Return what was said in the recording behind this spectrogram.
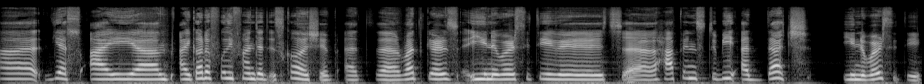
Uh, yes, I um, I got a fully funded scholarship at uh, Rutgers University, which uh, happens to be a Dutch university.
